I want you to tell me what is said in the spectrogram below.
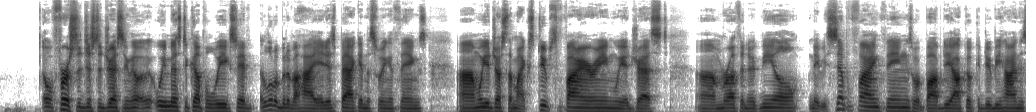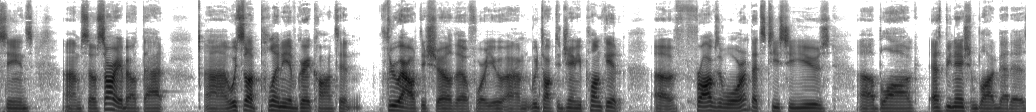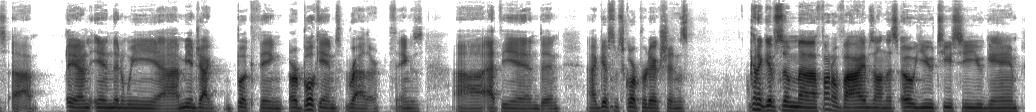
oh, first just addressing we missed a couple weeks. We had a little bit of a hiatus. Back in the swing of things, um, we addressed the Mike Stoops firing. We addressed um, Ruffin McNeill maybe simplifying things, what Bob Diaco could do behind the scenes. Um, so sorry about that. Uh, we still have plenty of great content throughout the show though for you. Um, we talked to Jamie Plunkett of Frogs O' War. That's TCU's uh, blog, SB Nation blog, that is. Uh, and and then we, uh, me and Jack book thing or bookend rather things uh, at the end and uh, give some score predictions. Kind of give some uh, final vibes on this OU TCU game.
